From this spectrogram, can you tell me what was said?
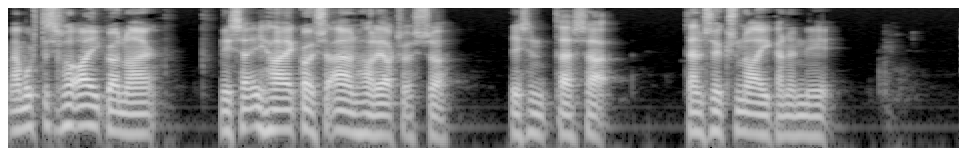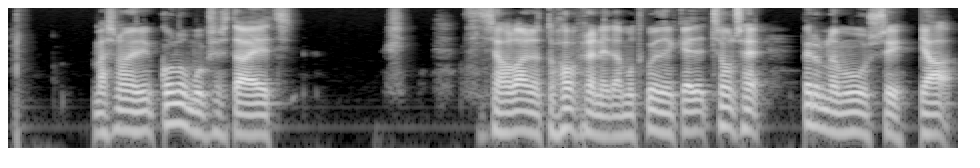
mä muistan silloin aikoinaan niissä ihan ekoissa NHL-jaksoissa, niin nyt tässä tämän syksyn aikana, niin mä sanoin Kolumuksesta, että se on lainattu Hofrenilta, mutta kuitenkin että se on se perunamuussi ja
